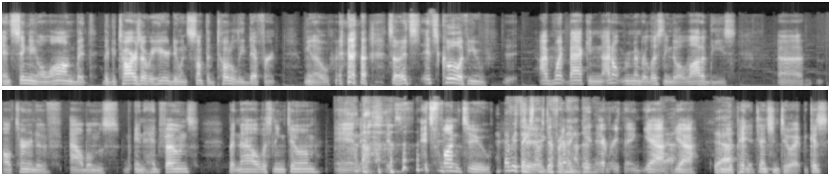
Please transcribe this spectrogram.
and singing along, but the guitar's over here doing something totally different, you know. so it's it's cool if you I went back and I don't remember listening to a lot of these uh alternative albums in headphones, but now listening to them and it's it's it's fun to Everything to sounds different now, get everything. Yeah, Yeah. yeah. When you pay attention to it, because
